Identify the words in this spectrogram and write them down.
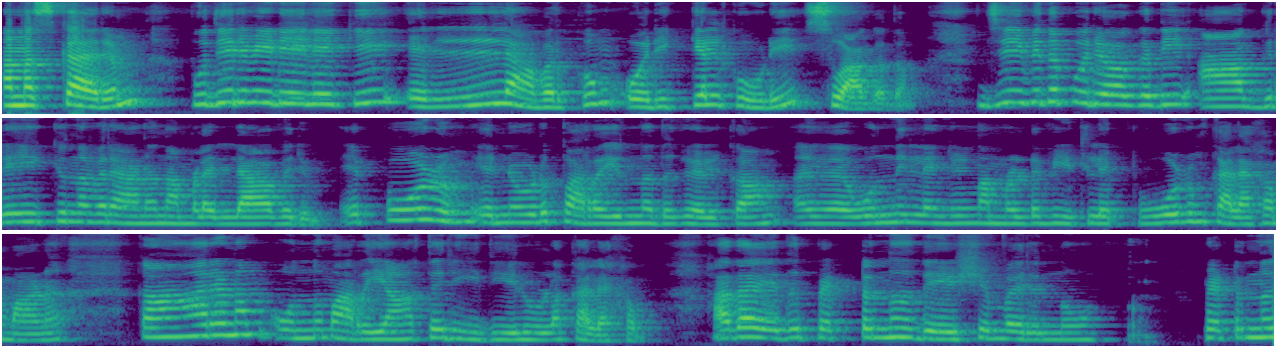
നമസ്കാരം. പുതിയൊരു വീഡിയോയിലേക്ക് എല്ലാവർക്കും ഒരിക്കൽ കൂടി സ്വാഗതം. ജീവിത പുരോഗതി ആഗ്രഹിക്കുന്നവരാണ് നമ്മളെല്ലാവരും. എപ്പോഴും എന്നോട് പറയുന്നത് കേൾക്കാം. ഒന്നില്ലെങ്കിൽ നമ്മളുടെ വീട്ടിൽ എപ്പോഴും കലഹമാണ്. കാരണം ഒന്നും അറിയാത്ത രീതിയിലുള്ള കലഹം. അതായത് പെട്ടെന്ന് ദേഷ്യം വരുന്നു. പെട്ടെന്ന്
